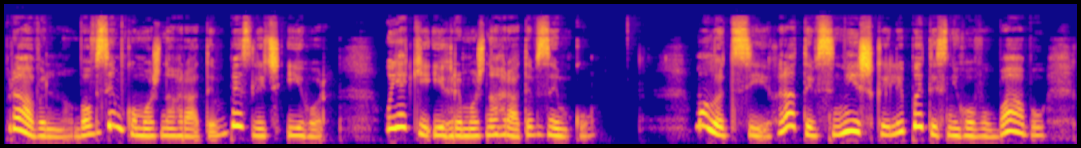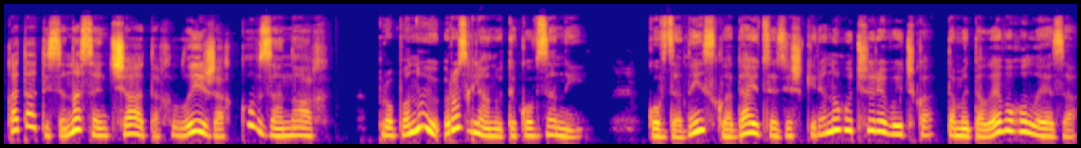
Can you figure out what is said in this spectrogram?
Правильно, бо взимку можна грати в безліч ігор. У які ігри можна грати взимку? Молодці, грати в сніжки, ліпити снігову бабу, кататися на санчатах, лижах, ковзанах. Пропоную розглянути ковзани. Ковзани складаються зі шкіряного черевичка та металевого леза,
